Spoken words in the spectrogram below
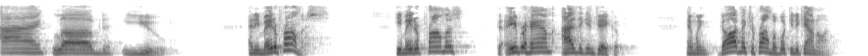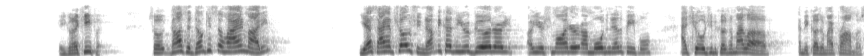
I loved you. And he made a promise. He made a promise to Abraham, Isaac, and Jacob. And when God makes a promise, what can you count on? You're going to keep it. So God said, don't get so high and mighty. Yes, I have chosen you, not because you're good or, or you're smarter or more than other people. I chose you because of my love and because of my promise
